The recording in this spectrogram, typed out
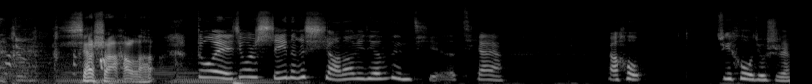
吓傻了。对，就是谁能想到这些问题？天呀！然后最后就是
